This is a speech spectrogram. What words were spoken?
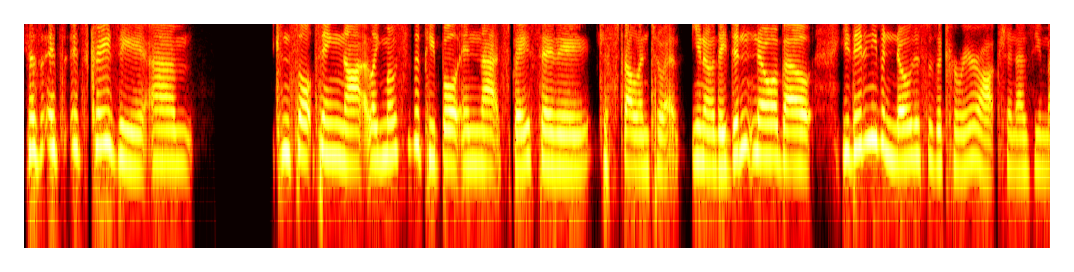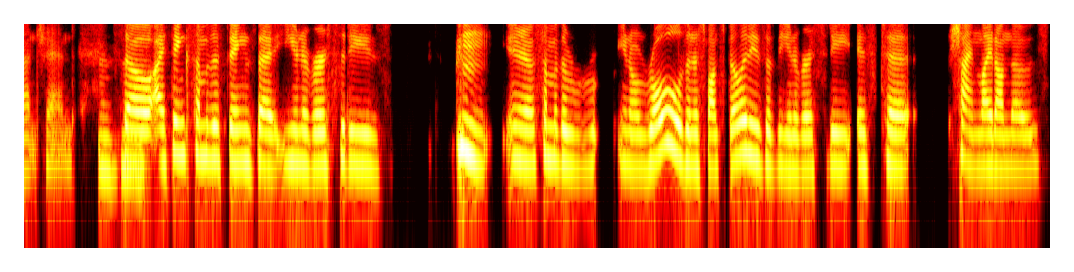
because it's it's crazy. Um, consulting, not like most of the people in that space say they just fell into it. You know, they didn't know about. They didn't even know this was a career option, as you mentioned. Mm-hmm. So I think some of the things that universities you know some of the you know roles and responsibilities of the university is to shine light on those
